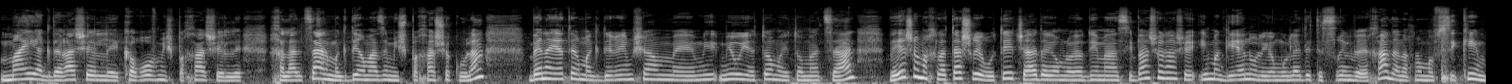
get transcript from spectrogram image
מהי הגדרה של אה, קרוב משפחה של חלל צה"ל, מגדיר מה זה משפחה שכולה. בין היתר מגדירים שם אה, מי, מיהו יתום או יתומת צה"ל, ויש שם החלטה שרירותית שעד היום לא יודעים מה הסיבה שלה, שאם מגיענו ליום הולדת 21 אנחנו מפסיקים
